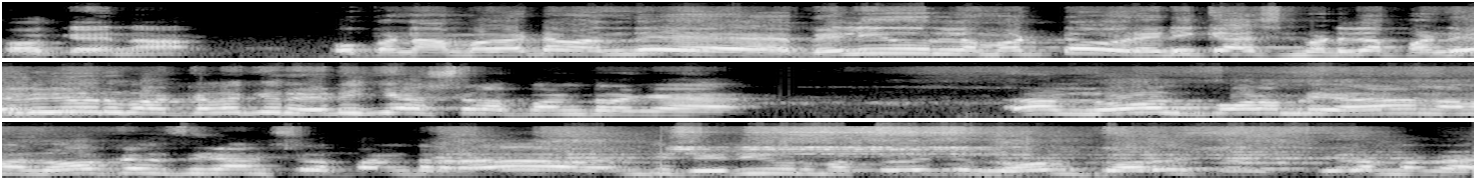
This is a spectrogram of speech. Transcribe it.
ஓகேண்ணா. இப்ப நம்ம கிட்ட வந்து வெளியூர்ல மட்டும் ரெடி கேஷ் மட்டும் தான் பண்ணுவீங்க. வெளியூர் மக்களுக்கு ரெடி கேஷ்ல பண்றேங்க. அதான் லோன் போட முடியாது. நம்ம லோக்கல் பினான்ஸ்ல பண்றதால வந்து வெளியூர் மக்களுக்கு லோன் போறது சிரமங்க.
